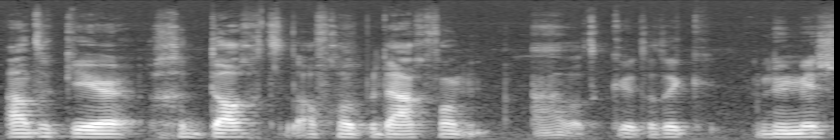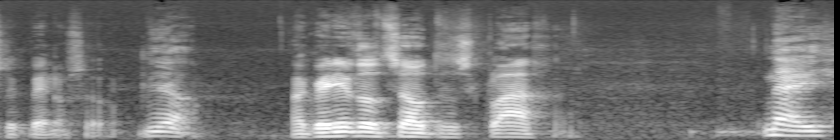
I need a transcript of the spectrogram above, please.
een aantal keer gedacht de afgelopen dagen van, ah, wat kut dat ik nu misselijk ben of zo. ja. Maar ik weet niet of dat hetzelfde is als klagen. Nee,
